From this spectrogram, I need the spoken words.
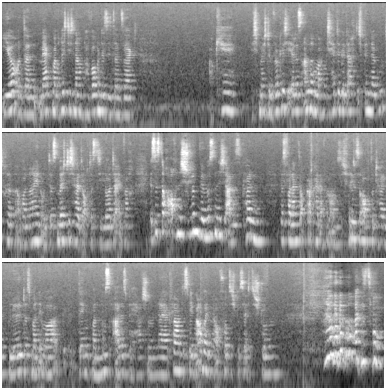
ihr und dann merkt man richtig nach ein paar Wochen, dass sie dann sagt, okay, ich möchte wirklich eher das andere machen. Ich hätte gedacht, ich bin da gut drin, aber nein. Und das möchte ich halt auch, dass die Leute einfach. Es ist doch auch nicht schlimm, wir müssen nicht alles können. Das verlangt auch gar keiner von uns. Ich finde es mhm. auch total blöd, dass man immer denkt, man muss alles beherrschen. Naja, klar, deswegen arbeiten wir auch 40 bis 60 Stunden. also,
